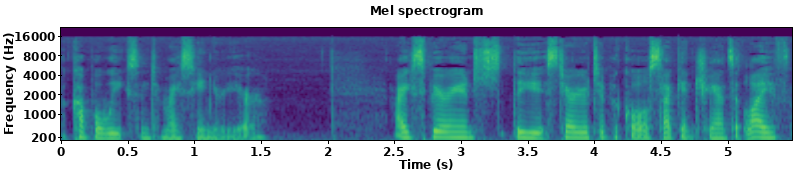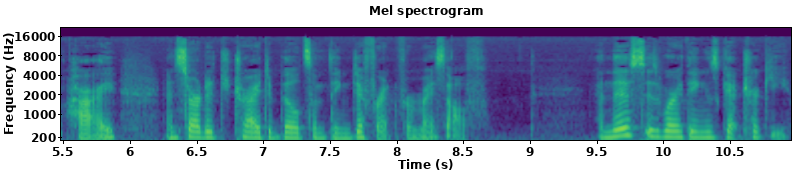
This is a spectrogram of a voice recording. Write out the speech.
a couple weeks into my senior year. I experienced the stereotypical second chance at life high and started to try to build something different for myself. And this is where things get tricky.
